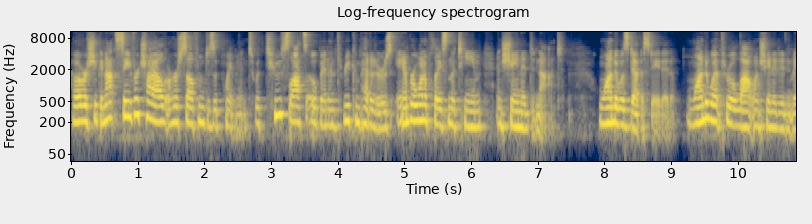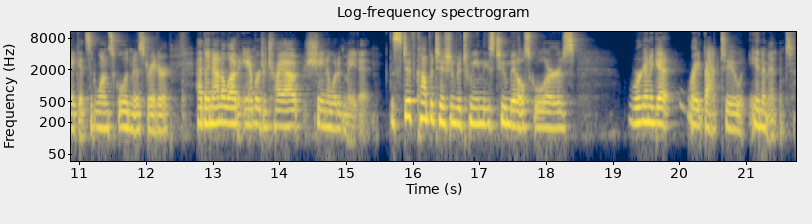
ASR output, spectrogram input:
However, she could not save her child or herself from disappointment. With two slots open and three competitors, Amber won a place in the team, and Shayna did not. Wanda was devastated. Wanda went through a lot when Shayna didn't make it, said one school administrator. Had they not allowed Amber to try out, Shayna would have made it the stiff competition between these two middle schoolers, we're going to get right back to in a minute.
